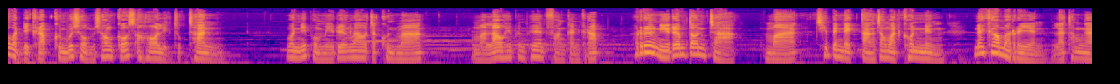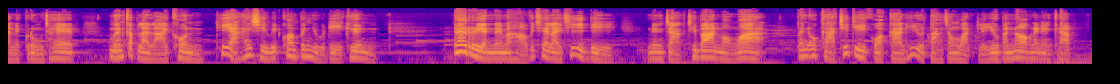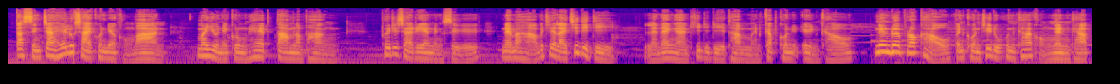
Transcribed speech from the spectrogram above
สวัสดีครับคุณผู้ชมช่อง Ghost Aholic ทุกท่าน วันนี้ผมมีเรื่องเล่าจากคุณมาร์คมาเล่าให้เพื่อนๆฟังกันครับ เรื่องนี้เริ่มต้นจากมาร์คที่เป็นเด็กต่างจังหวัดคนหนึ่ง ได้เข้ามาเรียนและทำงานในกรุงเทพ เหมือนกับหลายๆ คนที่อยากให้ชีวิตความเป็นอยู่ดีขึ้น ได้เรียนในมหาวิทยาลัยที่ดีๆ เนื่องจากที่บ้านมองว่า เป็นโอกาสที่ดีกว่าการที่อยู่ต่างจังหวัดหรืออยู่บ้านนอกนั่นเองครับ ตัดสินใจให้ลูกชายคนเดียวของบ้าน มาอยู่ในกรุงเทพตามลำพัง เพื่อที่จะเรียนหนังสือในมหาวิทยาลัยที่ดีๆ และได้งานที่ดีๆทำเหมือนกับคนอื่นๆเขา เนื่องด้วยเพราะเขาเป็นคนที่รู้คุณค่าของเงินครับ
